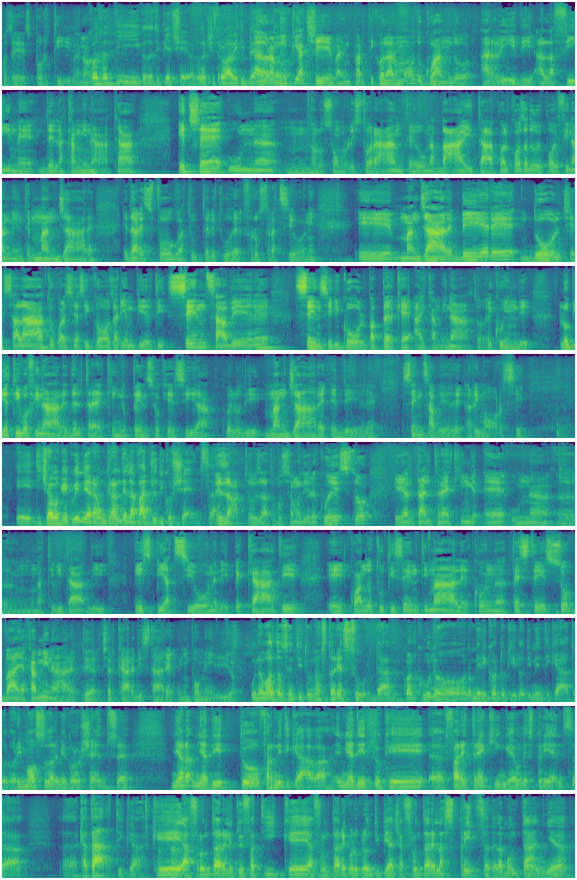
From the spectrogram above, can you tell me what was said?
cose sportive. No? Cosa, ti, cosa, ti, piaceva? Cosa ci trovavi di bello? Allora, mi piaceva in particolar modo quando arrivi alla fine della camminata e c'è un, mm, non lo so, un ristorante, una baita, qualcosa dove puoi finalmente mangiare e dare sfogo a tutte le tue frustrazioni. E mangiare, bere, dolce, salato, qualsiasi cosa, riempirti senza avere sensi di colpa perché hai camminato e quindi l'obiettivo finale del trekking penso che sia quello di mangiare e bere senza avere rimorsi. E diciamo che quindi era un grande lavaggio di coscienza. Esatto, esatto, possiamo dire questo. In realtà il trekking è un, uh, un'attività di espiazione dei peccati e quando tu ti senti male con te stesso vai a camminare per cercare di stare un po' meglio. Una volta ho sentito una storia assurda, qualcuno, non mi ricordo chi l'ho dimenticato, l'ho rimosso dalle mie conoscenze mi ha, mi ha detto, farneticava e mi ha detto che eh, fare trekking è un'esperienza eh, catartica, che uh-huh. affrontare le tue fatiche, affrontare quello che non ti piace, affrontare l'asprezza della montagna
